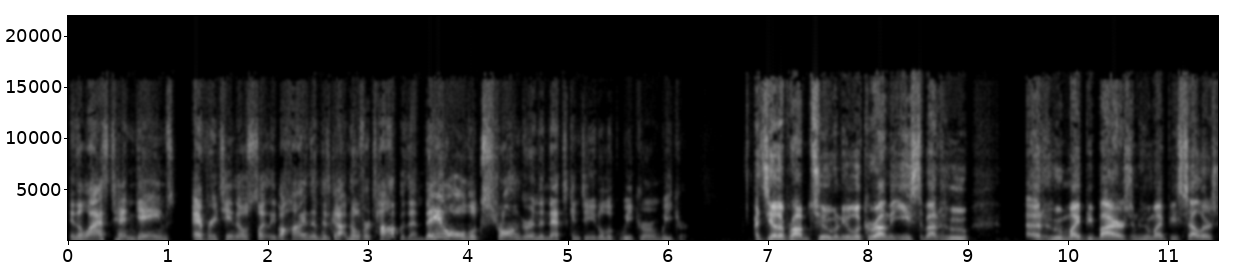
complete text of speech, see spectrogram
In the last 10 games, every team that was slightly behind them has gotten over top of them. They all look stronger, and the Nets continue to look weaker and weaker. That's the other problem too. When you look around the East about who, uh, who might be buyers and who might be sellers,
